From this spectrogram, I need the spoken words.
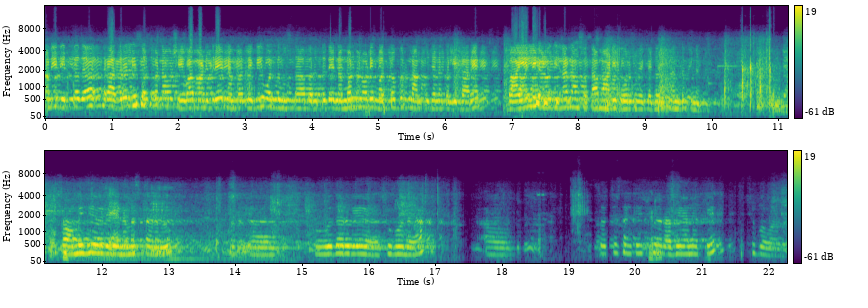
ಮನೇದು ಇರ್ತದೆ. ಅದರಲ್ಲಿ ಸ್ವಲ್ಪ ನಾವು ಸೇವಾ ಮಾಡಿದ್ರೆ ನಮ್ಮಲ್ಲಿ ಬಿ ಒಂದು ಉತ್ಸಾಹ ಬರುತ್ತದೆ. ನಮ್ಮನ್ನು ನೋಡಿ ಮತ್ತೊಬ್ಬರು ನಾಲ್ಕು ಜನ ಕಲಿತಾರೆ. ಬಾಯಲ್ಲಿ ಹೇಳೋದಿಲ್ಲ, ನಾವು ಸ್ವತಃ ಮಾಡಿ ತೋರಿಸ್ಬೇಕನ್ನೋದು ನಂದು ವಿನಂತಿ. ಸ್ವಾಮೀಜಿಯವರಿಗೆ ನಮಸ್ಕಾರಗಳು. ಉಳಿದವರಿಗೆ ಶುಭೋದಯ. ಸ್ವಚ್ಛ ಸಂಕೇಶ್ವರ ಅಭಿಯಾನಕ್ಕೆ ಶುಭವಾಗಲಿ.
